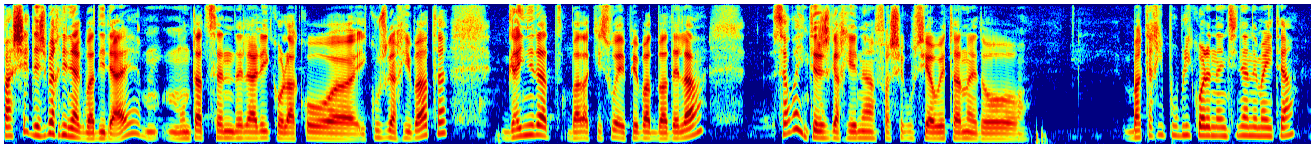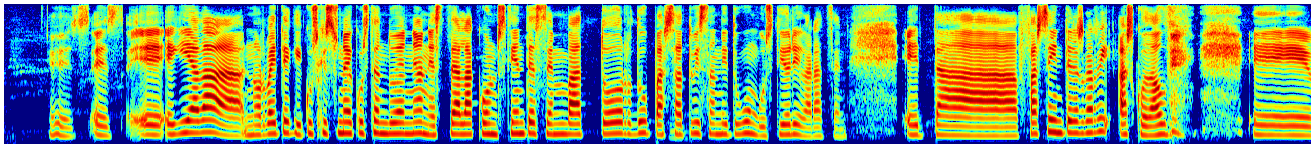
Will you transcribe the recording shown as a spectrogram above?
Fase desberdinak badira, eh? muntatzen delarik olako uh, ikusgarri bat, gainerat badakizua epe bat badela, zer da interesgarriena fase guzi hauetan edo bakarri publikoaren aintzinean emaitea? Ez, ez. E, egia da, norbaitek ikuskizuna ikusten duenean, ez dela konstiente zenbat ordu pasatu izan ditugun guzti hori garatzen. Eta fase interesgarri asko daude. E,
